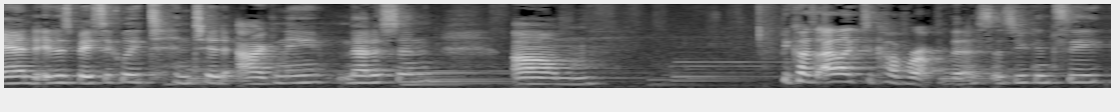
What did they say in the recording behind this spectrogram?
and it is basically tinted acne medicine. Um, because I like to cover up this, as you can see.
